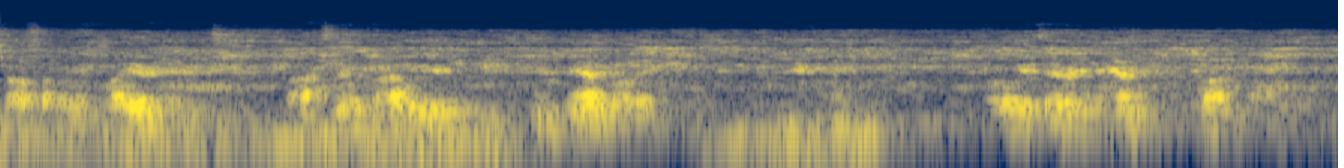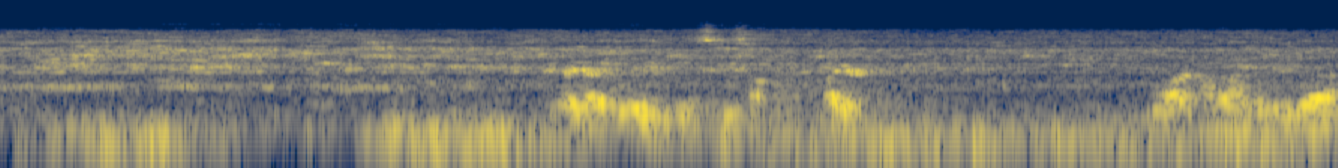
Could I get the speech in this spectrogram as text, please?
Saw something in the fire and thoughts that would bother you, you mad about it. Oh, it's ever gonna happen, talk about. Cause I gotta believe you did see something in the fire. Know how to do that?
